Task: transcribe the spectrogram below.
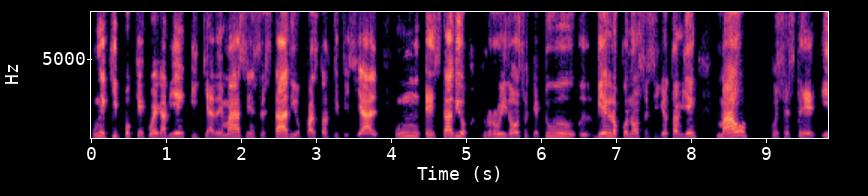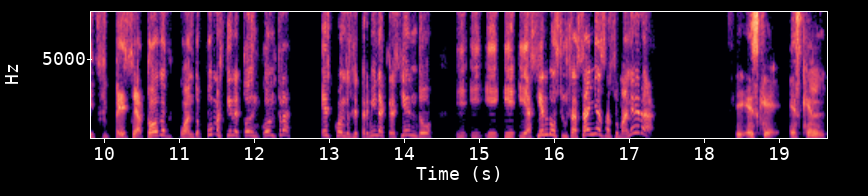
un equipo que juega bien y que además en su estadio, pasto artificial, un estadio ruidoso que tú uh, bien lo conoces y yo también, Mao, pues este, y pese a todo, cuando Pumas tiene todo en contra, es cuando se termina creciendo y, haciendo sus hazañas a su manera. Sí, es que, es que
